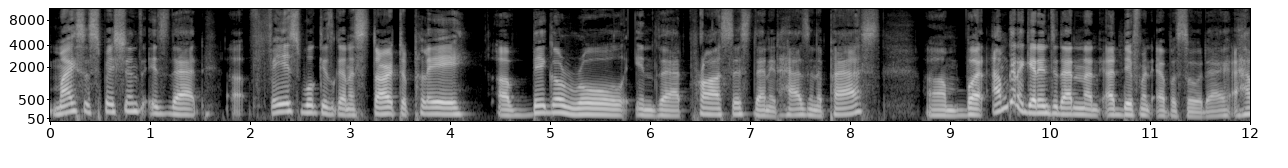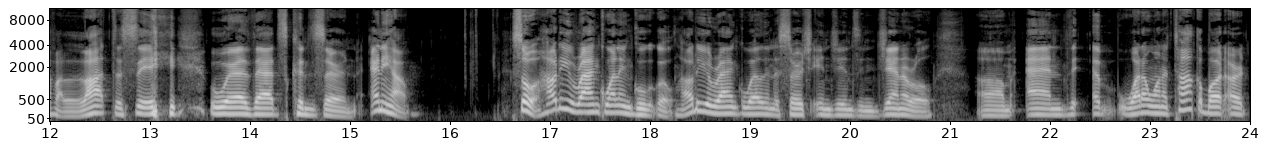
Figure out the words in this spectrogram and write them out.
my suspicions is that uh, Facebook is going to start to play a bigger role in that process than it has in the past. Um, but I'm going to get into that in a, a different episode. I, I have a lot to say where that's concerned. Anyhow, so, how do you rank well in Google? How do you rank well in the search engines in general? Um, and the, uh, what I want to talk about are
